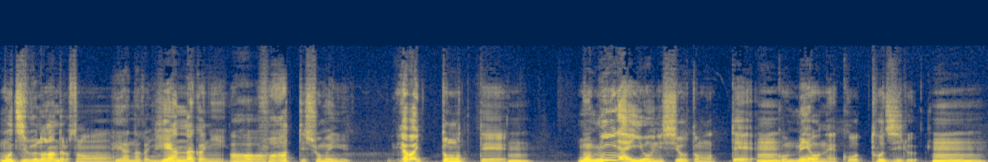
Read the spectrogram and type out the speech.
もう自分のなんだろうその部屋の中に。部屋の中にファーって正面にやばいと思って、うん。もう見ないようにしようと思って、うん。こう目をねこう閉じる。うん。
